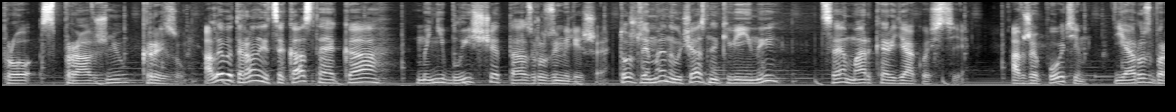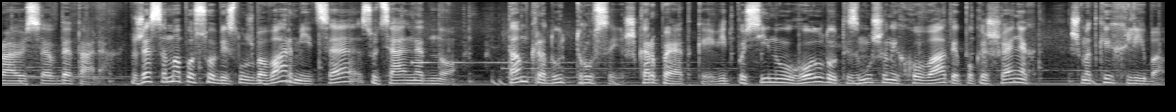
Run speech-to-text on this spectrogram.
про справжню кризу. Але ветерани це каста, яка мені ближче та зрозуміліше. Тож для мене учасник війни це маркер якості. А вже потім я розбираюся в деталях. Вже сама по собі служба в армії це соціальне дно. Там крадуть труси, шкарпетки. Від постійного голоду ти змушений ховати по кишенях шматки хліба,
